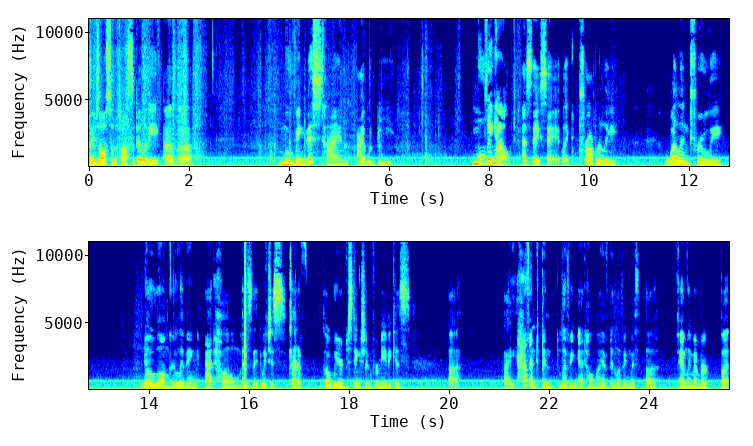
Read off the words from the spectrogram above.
there's also the possibility of uh, moving this time, I would be moving out, as they say, like properly, well and truly, no longer living at home, as they, which is kind of a weird distinction for me because uh, I haven't been living at home. I have been living with a family member, but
